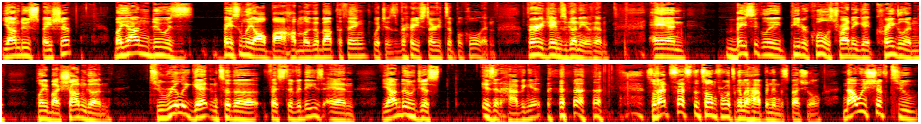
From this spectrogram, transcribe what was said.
Yondu's spaceship. But Yondu is basically all bah humbug about the thing, which is very stereotypical and very James Gunny of him. And basically, Peter Quill is trying to get Kraglin, played by Sean Gunn, to really get into the festivities, and Yondu just isn't having it. so that sets the tone for what's going to happen in the special. Now we shift to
